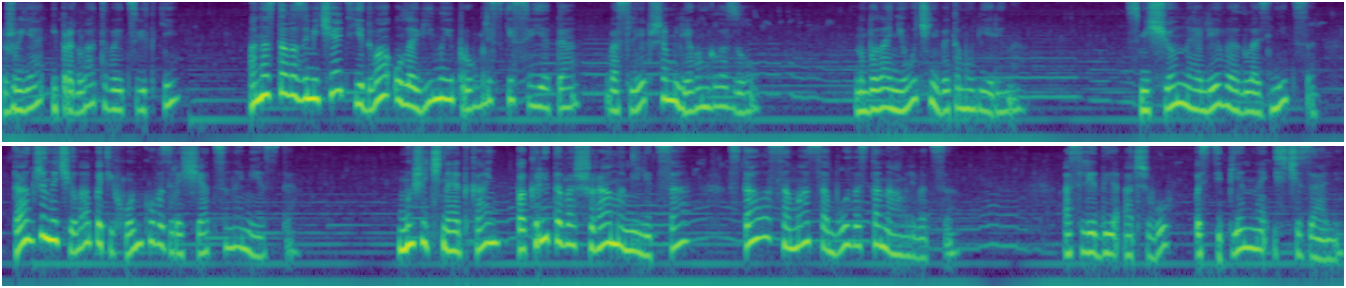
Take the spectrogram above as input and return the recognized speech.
Жуя и проглатывая цветки, она стала замечать едва уловимые проблески света в ослепшем левом глазу, но была не очень в этом уверена. Смещенная левая глазница также начала потихоньку возвращаться на место. Мышечная ткань, покрытого шрамами лица, стала сама собой восстанавливаться, а следы от швов постепенно исчезали.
